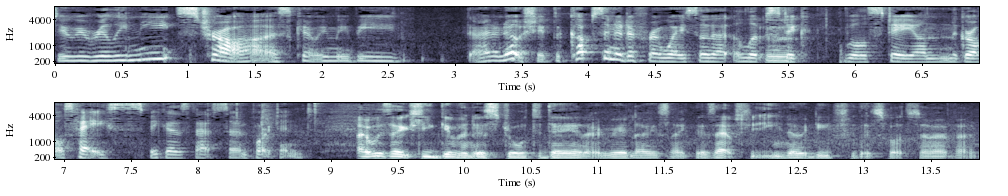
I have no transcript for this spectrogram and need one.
do we really need straws? Can we maybe I don't know, shape the cups in a different way so that the lipstick will stay on the girl's face because that's so important. I was actually given a straw today, and I realized like there's absolutely no need for this whatsoever.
